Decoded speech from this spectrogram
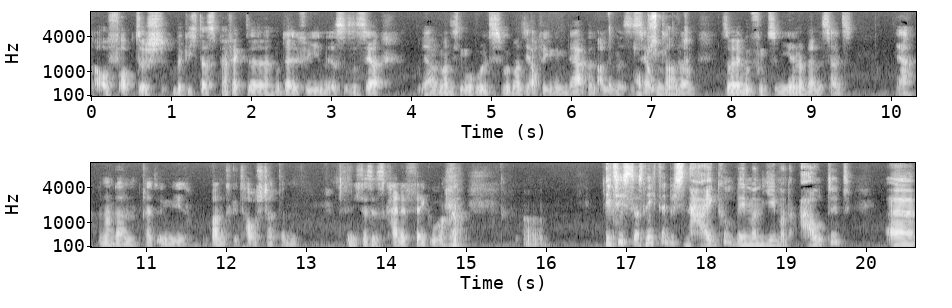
auf optisch wirklich das perfekte Modell für jeden ist. Es ist ja, ja, wenn man sich eine Uhr holt, holt man sich auch wegen dem Werk und allem. Es ist Absolut. ja unter anderem, soll ja gut funktionieren und wenn das halt, ja, wenn man dann halt irgendwie Band getauscht hat, dann finde ich, das ist keine Fake-Uhr. Ja. Jetzt ist das nicht ein bisschen heikel, wenn man jemand outet? Äh,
